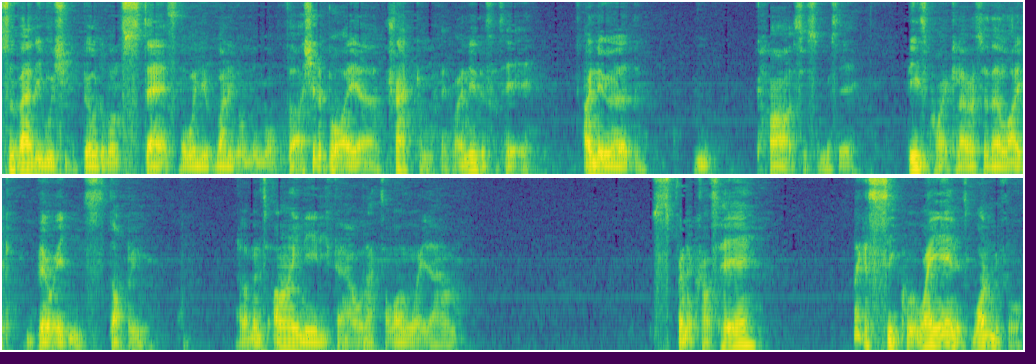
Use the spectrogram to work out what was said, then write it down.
So badly wish you could build them on stairs that when you're running on them on foot. I should have bought a uh, track, and I think, I knew this was here. I knew uh, the carts or something was here. These are quite clever, so they're like built-in stopping elements. I nearly fell, that's a long way down sprint across here. Like a secret way in, it's wonderful.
